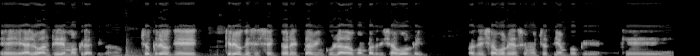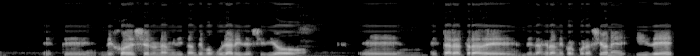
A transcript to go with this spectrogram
eh, a lo antidemocrático, ¿no? Yo creo que creo que ese sector está vinculado con Patricia Burri. Patricia Burri hace mucho tiempo que, que este, dejó de ser una militante popular y decidió eh, estar atrás de, las grandes corporaciones y de,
